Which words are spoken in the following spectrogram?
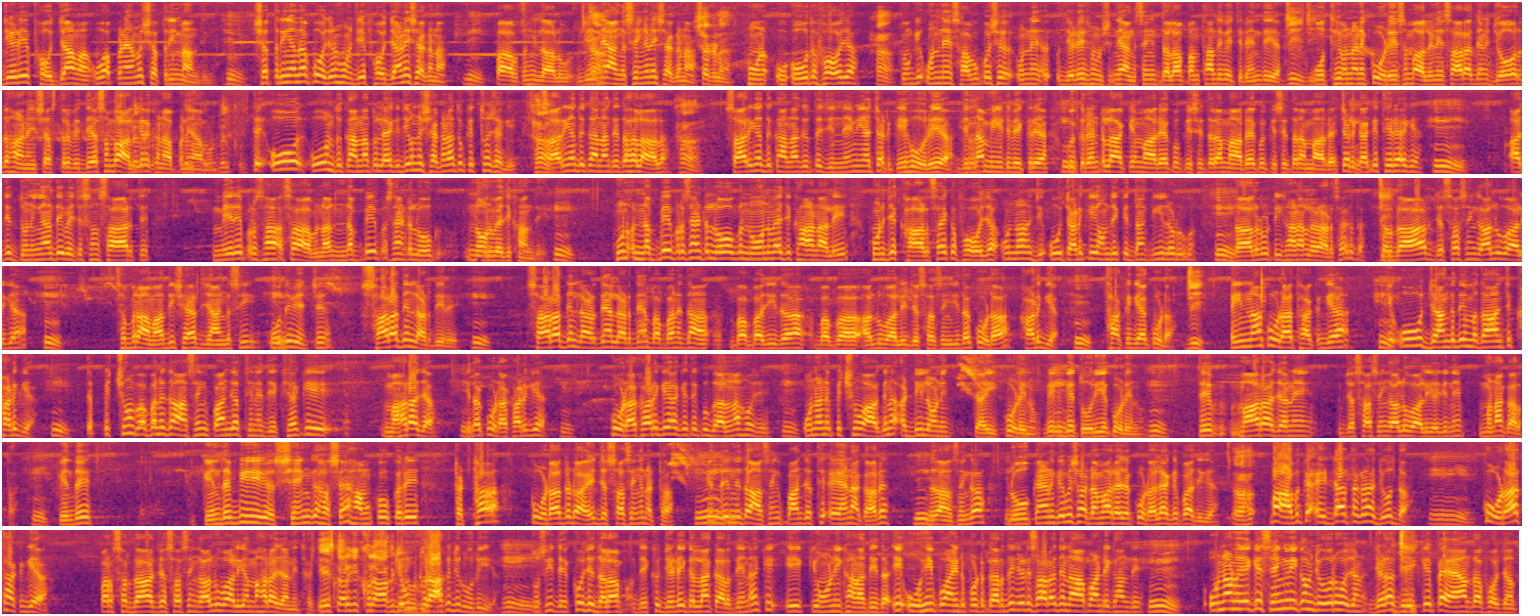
ਜਿਹੜੇ ਫੌਜਾਂ ਵਾ ਉਹ ਆਪਣੇ ਆਪ ਨੂੰ ਛਤਰੀ ਮੰਨਦੀਆਂ। ਛਤਰੀਆਂ ਦਾ ਭੋਜਨ ਹੁਣ ਜੇ ਫੌਜਾਂ ਨੇ ਛਕਣਾ ਭਾਵ ਤੁਸੀਂ ਲਾ ਲਓ ਜੇ ਨਿਹੰਗ ਸਿੰਘ ਨੇ ਛਕਣਾ ਹੁਣ ਉਹ ਤਾਂ ਫੌਜ ਆ। ਕਿਉਂਕਿ ਉਹਨੇ ਸਭ ਕੁਝ ਉਹਨੇ ਜਿਹੜੇ ਹੁਣ ਨਿਹੰਗ ਸਿੰਘ ਦਲਾਂ ਪੰਥਾਂ ਦੇ ਵਿੱਚ ਰਹਿੰਦੇ ਆ। ਉੱਥੇ ਉਹਨਾਂ ਨੇ ਘੋੜੇ ਸੰਭਾਲਣੇ ਸਾਰਾ ਦਿਨ ਜ਼ੋਰ ਦਿਖਾਣੇ ਸ਼ਸਤਰ ਵਿੱਦਿਆ ਸੰਭਾਲ ਕੇ ਰੱਖਣਾ ਆਪਣੇ ਆਪ ਨੂੰ। ਤੇ ਉਹ ਉਹ ਦੁਕਾਨਾਂ ਤੋਂ ਲੈ ਕੇ ਜੇ ਉਹਨੇ ਛਕਣਾ ਤਾਂ ਕਿੱਥੋਂ ਛਕੇ? ਸਾਰੀਆਂ ਦੁਕਾਨਾਂ ਤੇ ਤਾਂ ਹਲਾਲ ਆ। ਸਾਰੀਆਂ ਦੁਕਾਨਾਂ ਦੇ ਉੱਤੇ ਜਿੰਨੇ ਵੀ ਆ ਝਟਕੇ ਹੋ ਰਹੇ ਆ ਜਿੰਨਾ ਮੀਟ ਵਿਕ ਰਿਹਾ ਕੋਈ ਕਰੰਟ ਲਾ ਕੇ ਮਾਰਿਆ ਕੋਈ ਕਿਸੇ ਤਰ੍ਹਾਂ ਮਾਰ ਰਿਹਾ ਕੋਈ ਕਿਸੇ ਤਰ੍ਹਾਂ ਮਾਰ ਰਿਹਾ ਝਟਕਾ ਕਿੱਥੇ ਰਹਿ ਗਿਆ? ਹੂੰ। ਅੱਜ ਦੁਨੀਆ ਦੇ ਵਿੱਚ ਸੰਸਾਰ 'ਚ ਮੇਰੇ ਹਿਸਾਬ ਨਾਲ 90% ਲੋਕ ਨੌਨ ਵੈਜ ਖਾਂਦੇ। ਹੂੰ। ਹੁਣ 90% ਲੋਕ ਨੌਨ ਵੈਜ ਖਾਣ ਵਾਲੇ ਹੁਣ ਜੇ ਖਾਲਸਾ ਇੱਕ ਫੌਜ ਆ ਉਹਨਾਂ ਨੂੰ ਜੇ ਉਹ ਚੜ ਕੇ ਆਉਂਦੇ ਕਿਦਾਂ ਕੀ ਲੜੂਗਾ? ਦਾਲ ਰੋਟੀ ਖਾਣਾ ਲੜ ਸਕਦਾ? ਸਰਦਾਰ ਜੱਸਾ ਸਿੰਘ ਆਲੂਵਾਲੀਆ ਹੂੰ। ਸਭਰਾਵਾਂ ਦੀ ਸ਼ਾਇਦ ਜੰਗ ਸੀ ਉਹਦੇ ਵਿੱਚ ਸਾਰਾ ਦਿਨ ਲੜਦੇ ਰਹੇ। ਸਾਰਾ ਦਿਨ ਲੜਦਿਆਂ ਲੜਦਿਆਂ ਬਾਬਾ ਨੇ ਬਾਬਾ ਜੀ ਦਾ ਬਾਬਾ ਆਲੂਵਾਲੀ ਜੱਸਾ ਸਿੰਘ ਜੀ ਦਾ ਘੋੜਾ ਖੜ ਗਿਆ। ਥੱਕ ਗਿਆ ਘੋੜਾ। ਜੀ। ਇੰਨਾ ਘੋੜਾ ਥੱਕ ਗਿਆ ਕਿ ਉਹ ਜੰਗ ਦੇ ਮੈਦਾਨ 'ਚ ਖੜ ਗਿਆ। ਤੇ ਪਿੱਛੋਂ ਬਾਬਾ ਨਿਧਾਨ ਸਿੰਘ ਪੰਜ ਹੱਥੀ ਨੇ ਦੇਖਿਆ ਕਿ ਮਹਾਰਾਜਾ ਇਹਦਾ ਘੋੜਾ ਖੜ ਗਿਆ। ਘੋੜਾ ਖੜ ਗਿਆ ਕਿਤੇ ਕੋਈ ਗੱਲ ਨਾ ਹੋ ਜੇ। ਉਹਨਾਂ ਨੇ ਪਿੱਛੋਂ ਆ ਕੇ ਨਾ ਅੱਡੀ ਲਾਉਣੀ ਚਾਹੀ ਘੋੜੇ ਨੂੰ ਵੀ ਅੱਗੇ ਤੋਰੀਏ ਘੋੜੇ ਨੂੰ। ਤੇ ਮਹਾਰਾਜਾ ਨੇ ਜੱਸਾ ਸਿੰਘ ਆਲੂਵਾਲੀਆ ਜੀ ਨੇ ਮਨਾ ਕਰਤਾ। ਕਹਿੰਦੇ ਕਹਿੰਦੇ ਵੀ ਸਿੰਘ ਹੱਸੇ ਹਮਕੋ ਕਰੇ ਠੱਠਾ ਘੋੜਾ ਦੜਾਏ ਜੱਸਾ ਸਿੰਘ ਨੱਠਾ। ਕਹਿੰਦੇ ਨਿਧਾਨ ਸਿੰਘ ਪੰਜ ਇੱਥੇ ਐ ਨਾ ਕਰ ਨਿਧਾਨ ਸਿੰਘਾ ਲੋਕ ਕਹਿਣਗੇ ਵੀ ਸਾਡਾ ਮਹਾਰਾਜਾ ਘੋੜਾ ਲੈ ਕੇ ਭੱਜ ਗਿਆ। ਭਾਵ ਕਿ ਐਡਾ ਤਗੜਾ ਯੋਧਾ। ਹੂੰ। ਘੋੜਾ ਥੱਕ ਗਿਆ ਪਰ ਸਰਦਾਰ ਜੱਸਾ ਸਿੰਘ ਆਲੂਵਾਲੀਆ ਮਹਾਰਾਜਾ ਨਹੀਂ ਥੱਕਿਆ। ਇਸ ਕਰਕੇ ਖੁਰਾਕ ਜ਼ਰੂਰੀ ਖੁਰਾਕ ਜ਼ਰੂਰੀ ਆ ਤੁਸੀਂ ਦੇਖੋ ਜੇ ਦਲਾ ਦੇਖੋ ਜਿਹੜੇ ਗੱਲਾਂ ਕਰਦੇ ਨਾ ਕਿ ਇਹ ਕਿਉਂ ਨਹੀਂ ਖਾਣਾ ਚਾਹੀਦਾ ਇਹ ਉਹੀ ਪੁਆਇੰਟ ਪੁੱਟ ਕਰਦੇ ਜਿਹੜੇ ਸਾਰਾ ਦਿਨ ਆਪ ਆਂਡੇ ਖਾਂਦੇ। ਹੂੰ। ਉਹਨਾਂ ਨੂੰ ਇਹ ਕਿ ਸਿੰਘ ਵੀ ਕਮਜ਼ੋਰ ਹੋ ਜਾਣ ਜਿਹੜਾ ਦੇਖ ਕੇ ਭੈ ਆਂਦਾ ਫੌਜਾਂ ਤੋਂ।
